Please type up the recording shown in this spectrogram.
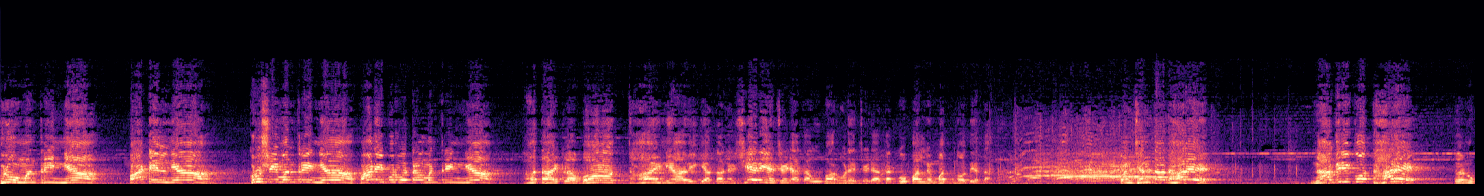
ગૃહમંત્રી ન્યા, પાટીલ ન્યા. કૃષિ મંત્રી ન્યા, પાણી પુરવઠા મંત્રી ન્યા. હતા એટલા બધાય ન્યા આવી ગયા હતા ને શેરીએ ચડ્યા હતા, ઊભા રોડે ચડ્યા હતા, ગોપાલને મત નો દેતા. પણ જનતા ધારે, નાગરિકો ધારે, તો એનું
